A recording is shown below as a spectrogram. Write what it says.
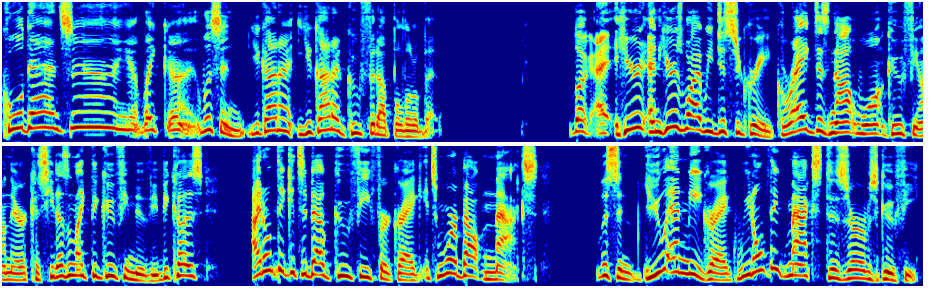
Cool dads, uh, like, uh, listen, you gotta, you gotta goof it up a little bit. Look, I, here and here's why we disagree. Greg does not want Goofy on there because he doesn't like the Goofy movie. Because I don't think it's about Goofy for Greg. It's more about Max. Listen, you and me, Greg, we don't think Max deserves Goofy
